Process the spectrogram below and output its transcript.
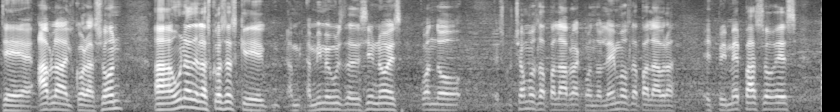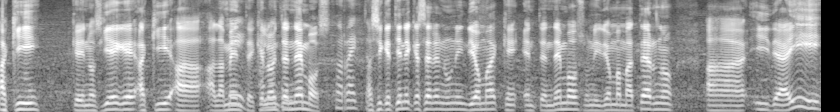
te habla al corazón. Ah, una de las cosas que a mí, me gusta decir no es cuando escuchamos la palabra, cuando leemos la palabra, el primer paso es aquí, que nos llegue aquí a, la mente, que lo entendemos. Correcto. Así que tiene que ser en un idioma que entendemos, un idioma materno, ah, y de ahí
